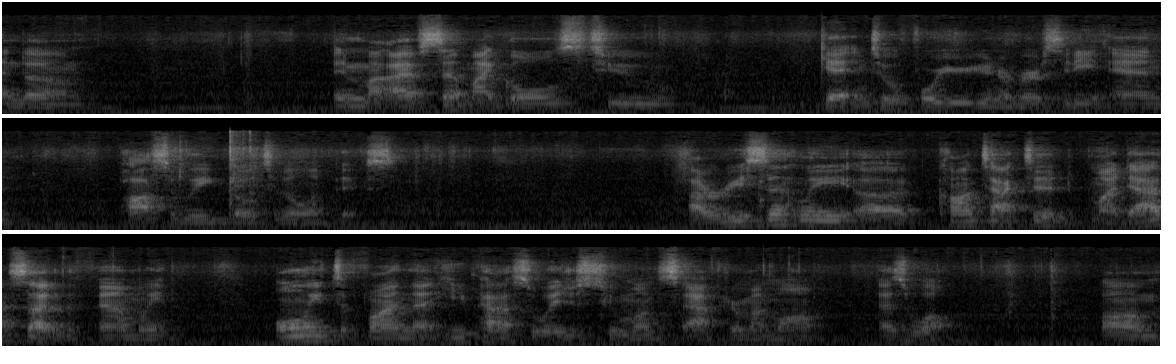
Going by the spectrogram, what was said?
And um, in my, I've set my goals to get into a four-year university and possibly go to the Olympics. I recently uh, contacted my dad's side of the family, only to find that he passed away just two months after my mom as well. Um,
